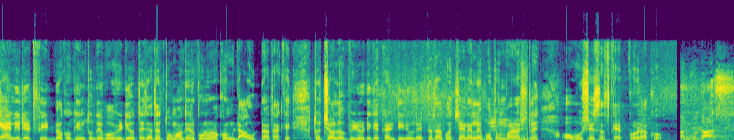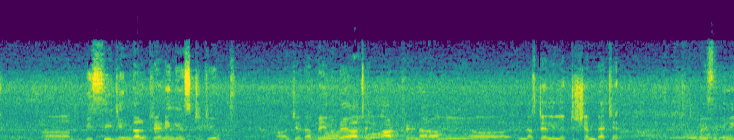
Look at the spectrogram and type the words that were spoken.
ক্যান্ডিডেট ফিডব্যাকও কিন্তু দেবো ভিডিওতে, যাতে তোমাদের কোনো রকম ডাউট না থাকে। তো চলো, ভিডিওটিকে কন্টিনিউ দেখতে থাকো চ্যানেলে প্রথমবার আসলে, অবশ্যই সাবস্ক্রাইব করে রাখো। Das BC Jindal training institute যেটা বেলুরে আছে, তার ট্রেনার আমি ইন্ডাস্ট্রিয়াল ইলেকট্রিশিয়ান ব্যাচে তো বেসিক্যালি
